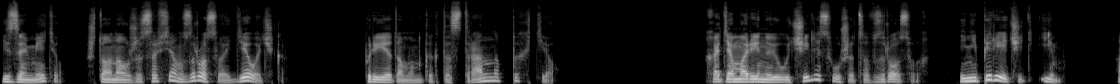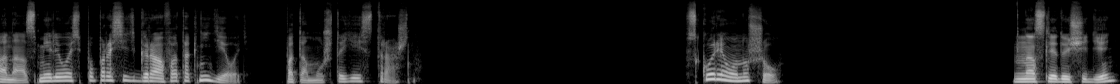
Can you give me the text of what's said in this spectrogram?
и заметил, что она уже совсем взрослая девочка. При этом он как-то странно пыхтел. Хотя Марину и учили слушаться взрослых и не перечить им, она осмелилась попросить графа так не делать, потому что ей страшно. Вскоре он ушел. На следующий день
